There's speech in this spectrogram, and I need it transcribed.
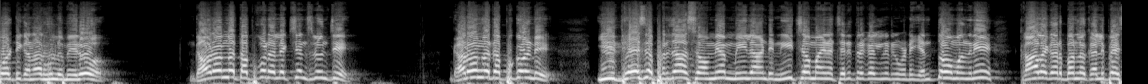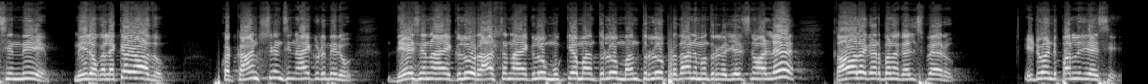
పోటీకి అనర్హులు మీరు. గౌరవంగా తప్పుకోండి ఎలక్షన్స్ నుంచి. గౌరవంగా తప్పుకోండి. ఈ దేశ ప్రజాస్వామ్యం మీలాంటి నీచమైన చరిత్ర కలిగినటువంటి ఎంతోమందిని కాలగర్భంలో కలిపేసింది. మీరు ఒక లెక్క కాదు. ఒక కాన్స్టిట్యున్సీ నాయకుడు మీరు. దేశ నాయకులు రాష్ట్ర నాయకులు ముఖ్యమంత్రులు మంత్రులు ప్రధానమంత్రులుగా చేసిన వాళ్ళే కాలగర్భంలో కలిసిపోయారు. ఇటువంటి పనులు చేసి.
